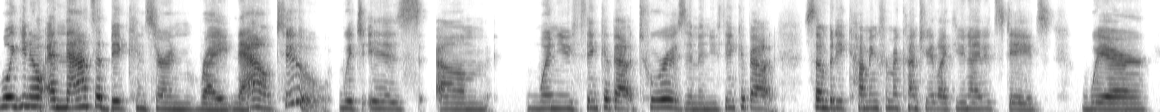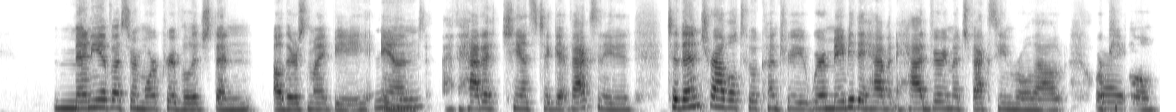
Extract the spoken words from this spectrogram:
Well, you know, and that's a big concern right now, too, which is um, when you think about tourism and you think about somebody coming from a country like the United States, where many of us are more privileged than others might be and have had a chance to get vaccinated, to then travel to a country where maybe they haven't had very much vaccine rollout or Right. people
